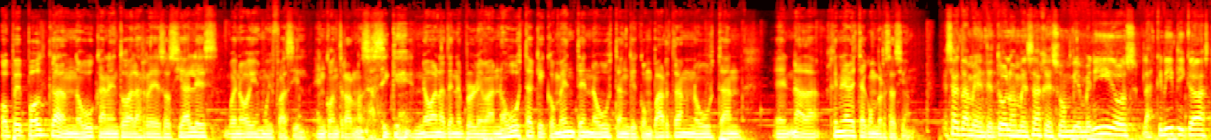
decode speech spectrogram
OP Podcast nos buscan en todas las redes sociales. Bueno, hoy es muy fácil encontrarnos, así que no van a tener problema. Nos gusta que comenten, nos gustan que compartan, nos gustan, eh, nada, generar esta conversación. Exactamente, todos los mensajes son bienvenidos, las críticas,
